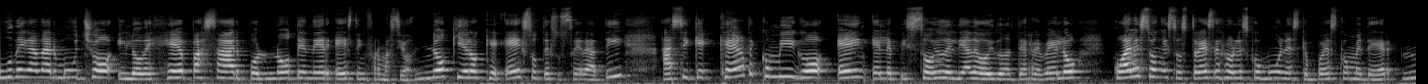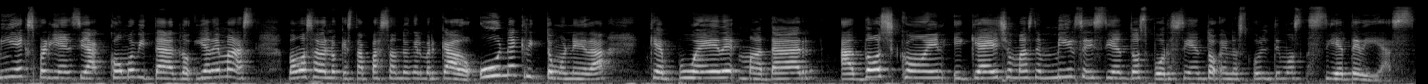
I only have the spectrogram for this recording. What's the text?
pude ganar mucho y lo dejé pasar por no tener esta información. No quiero que eso te suceda a ti, así que quédate conmigo en el episodio del día de hoy donde te revelo cuáles son esos tres errores comunes que puedes cometer, mi experiencia, cómo evitarlo y además vamos a ver lo que está pasando en el mercado. Una criptomoneda que puede matar a Dogecoin y que ha hecho más de 1600% en los últimos 7 días.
